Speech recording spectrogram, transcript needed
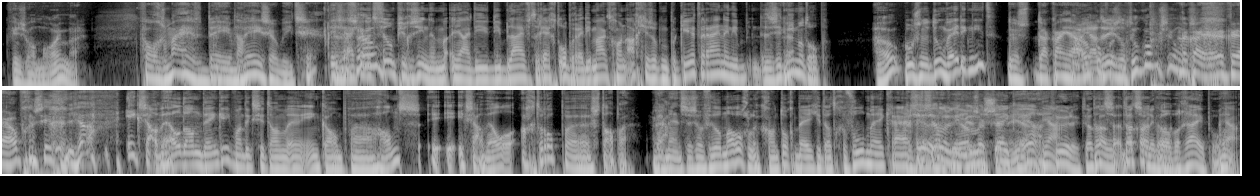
Ik vind ze wel mooi, maar. Volgens mij heeft BMW zoiets. Hè? Is ik heb het filmpje gezien. Ja, die, die blijft rechtop rijden. Die maakt gewoon achtjes op een parkeerterrein en die, er zit niemand op. Oh. Hoe ze het doen, weet ik niet. Dus daar kan jij nou, ja, er is nog toekomst, jongens. Daar kan je, kan je op gaan zitten. ja. Ik zou wel dan, denk ik, want ik zit dan in kamp uh, Hans... Ik, zou wel achterop uh, stappen. Bij ja. mensen zoveel mogelijk. Gewoon toch een beetje dat gevoel meekrijgen. Als je zelf niet ja, zeker, ja, ja, tuurlijk. Dat, dat, kan, dat kan ik wel begrijpen, hoor. Ja.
